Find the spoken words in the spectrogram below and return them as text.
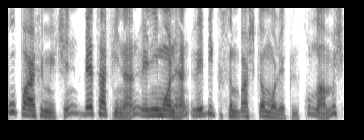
Bu parfüm için betapinen ve limonen ve bir kısım başka molekül kullanmış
